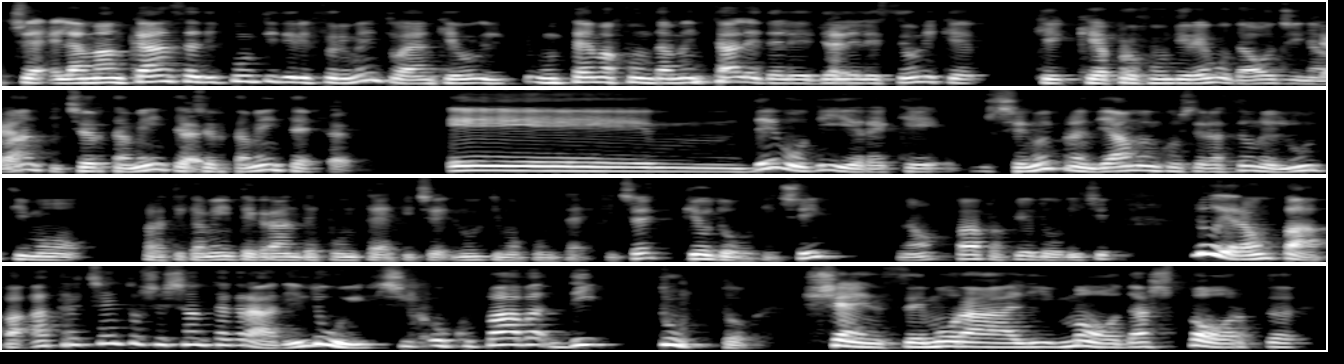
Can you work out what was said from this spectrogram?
cioè, la mancanza di punti di riferimento è anche un, un tema fondamentale delle, certo. delle lezioni che, che, che, approfondiremo da oggi in certo. avanti, certamente, certo. certamente. Certo. E ehm, devo dire che se noi prendiamo in considerazione l'ultimo praticamente grande pontefice, l'ultimo pontefice, Pio XII, no? Papa Pio XII, lui era un papa a 360 gradi, lui si occupava di tutto, scienze, morali, moda, sport,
